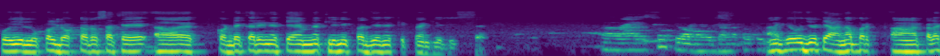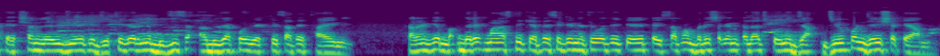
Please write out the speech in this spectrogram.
કોઈ લોકલ ડૉક્ટરો સાથે કોન્ટેક્ટ કરીને ત્યાં એમને ક્લિનિક પર જઈને ટ્રીટમેન્ટ લીધી છે અને કેવું જોઈએ કે આના પર કડક એક્શન લેવી જોઈએ કે જેથી કરીને બીજી બીજા કોઈ વ્યક્તિ સાથે થાય નહીં. કારણ કે દરેક માણસની કેપેસિટી નથી હોતી કે એ પૈસા પણ ભરી શકે અને કદાચ કોઈનો જીવ પણ જઈ શકે આમાં.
